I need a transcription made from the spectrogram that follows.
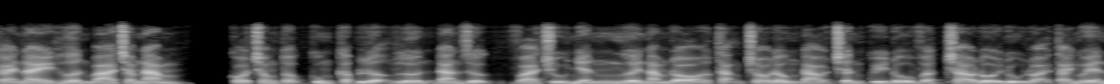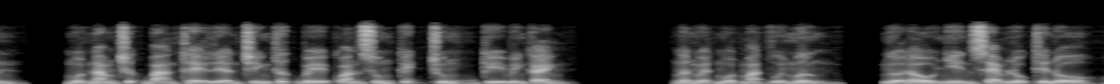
cái này hơn ba trăm năm có trong tộc cung cấp lượng lớn đan dược và chủ nhân ngươi năm đó tặng cho đông đảo chân quý đồ vật trao đổi đủ loại tài nguyên, một năm trước bản thể liền chính thức bế quan xung kích trung kỳ bình cảnh. Ngân nguyệt một mặt vui mừng, ngửa đầu nhìn xem lục thiên đô,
